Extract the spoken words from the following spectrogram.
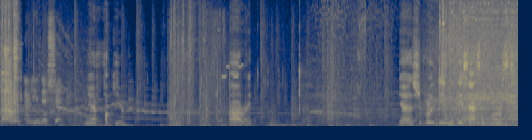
Low ammunition. Yeah, fuck you. Alright. Yeah, I should probably deal with this asshole first.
